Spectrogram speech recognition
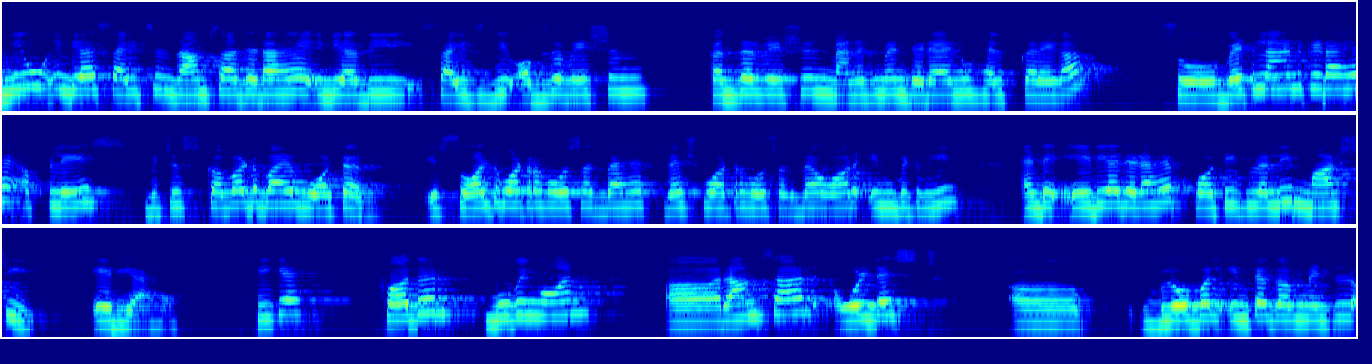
new India sites in Ramsar जड़ा है इंडिया दी साइट्स दी ऑब्जर्वेशन कंजर्वेशन मैनेजमेंट जड़ा इनू हेल्प करेगा सो वेटलैंड केड़ा है? A place which is covered by water ये सॉल्ट वाटर हो सकता है फ्रेश वाटर हो सकता है और इन बिटवीन एंड एरिया जड़ा है पर्टिकुलरली मार्शी एरिया है। ठीक है? Further moving on Ramsar oldest global inter governmental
